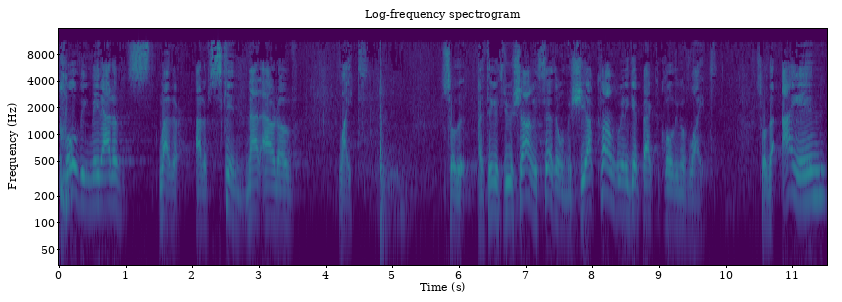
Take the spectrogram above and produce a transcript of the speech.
clothing made out of leather, out of skin, not out of light. So that, I think it's Yerushalmi says that when Mashiach comes, we're going to get back to clothing of light. So the ayin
